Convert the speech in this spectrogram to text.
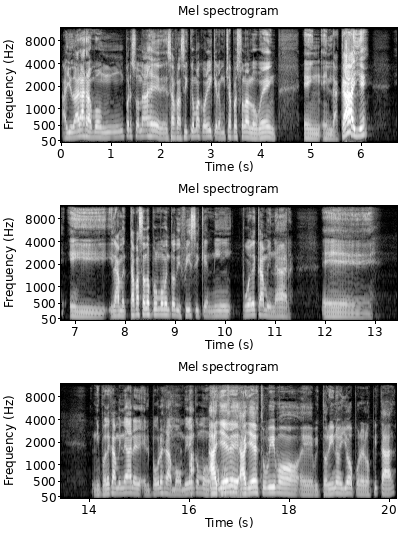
ayudar a Ramón, un personaje de San Francisco de Macorís que muchas personas lo ven en, en la calle y, está pasando por un momento difícil que ni puede caminar. Eh, ni puede caminar el, pobre Ramón. Miren cómo... Ayer, ayer estuvimos eh, Victorino y yo por el hospital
